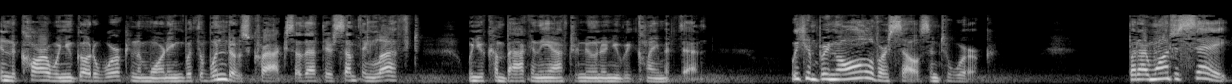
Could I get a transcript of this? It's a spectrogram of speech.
in the car when you go to work in the morning with the windows cracked so that there's something left when you come back in the afternoon and you reclaim it then. We can bring all of ourselves into work. But I want to say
